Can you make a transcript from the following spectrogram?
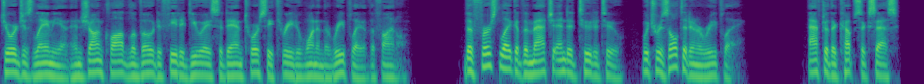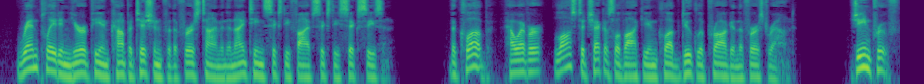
Georges Lamia, and Jean Claude Laveau, defeated UE Sedan Torcy 3 1 in the replay of the final. The first leg of the match ended 2 2, which resulted in a replay. After the Cup success, Rennes played in European competition for the first time in the 1965 66 season. The club, however, lost to Czechoslovakian club Dukla Prague in the first round. Jean Prouff,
